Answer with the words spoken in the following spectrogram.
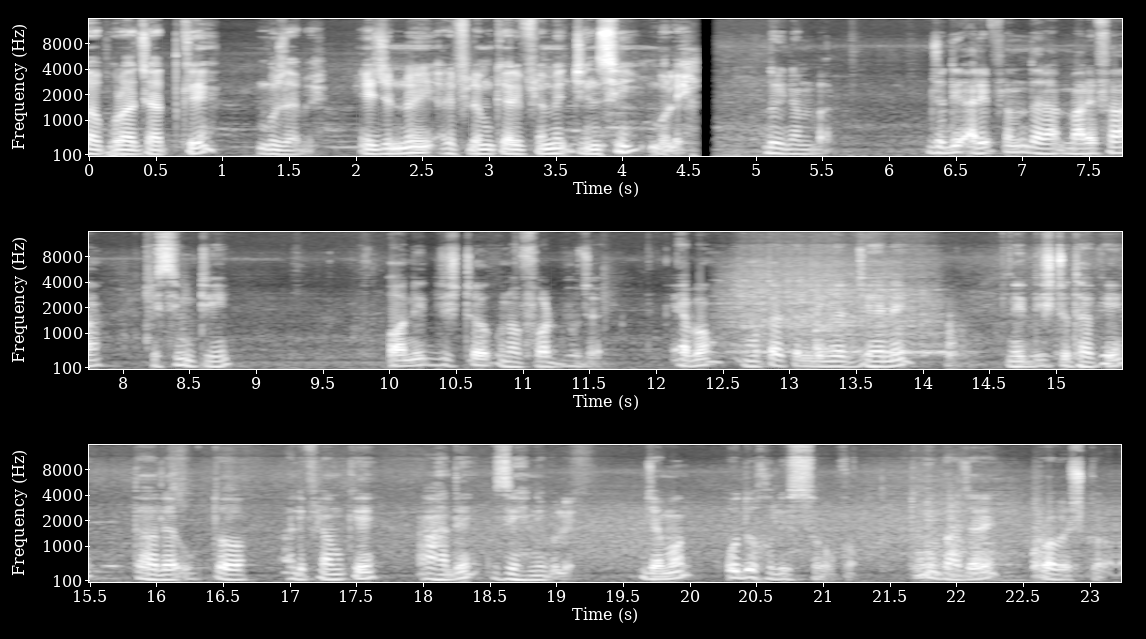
বা পুরা জাতকে বোঝাবে। এই জন্যই আলিফলামকে আলিফলামের জিন্সই বলে। দুই নম্বর যদি আলিফলাম দ্বারা মারেফা ইসিমটি অনির্দিষ্ট কোনো ফট বোঝায় এবং মোতাকাল্লিমের জেহেনে নির্দিষ্ট থাকে, তাহলে উক্ত আলিফলামকে আহাদে জেহনি বলে। যেমন, উদুখলি সৌক তুমি বাজারে প্রবেশ করো।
